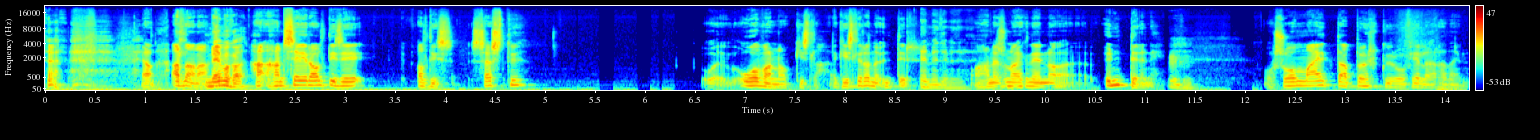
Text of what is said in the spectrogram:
já, hvað? Hann, segir Aldísi Aldís, sestu ofan á gísla að gísli er hann undir einmitt, einmitt, einmitt. og hann er svona einhvern veginn undir henni Mm -hmm. og svo mæta börkur og félagar hann inn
